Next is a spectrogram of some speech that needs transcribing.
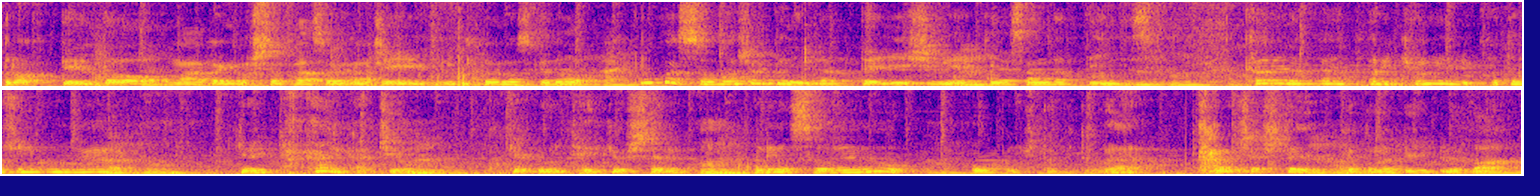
プロっていうと、まあ、弁護士とかそういう話に聞こえますけど、はい、僕はそば職人だっていいし植木屋さんだっていいんですよ、うん彼らがやっぱり去年より今年の方がより高い価値を顧客に提供してる、うん、あるいはそれを多くの人々が感謝して受け止めていれば、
